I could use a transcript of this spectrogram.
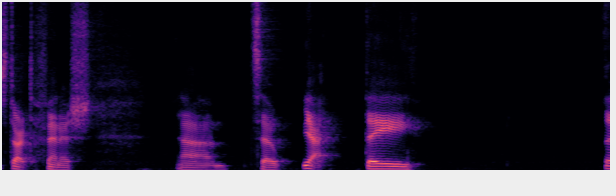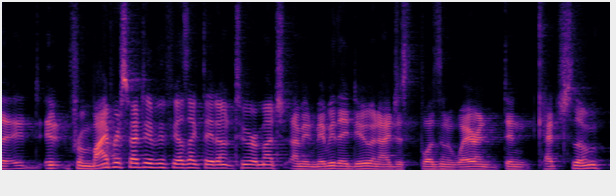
start to finish. Um, so yeah, they. It, it, from my perspective, it feels like they don't tour much. I mean, maybe they do, and I just wasn't aware and didn't catch them.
